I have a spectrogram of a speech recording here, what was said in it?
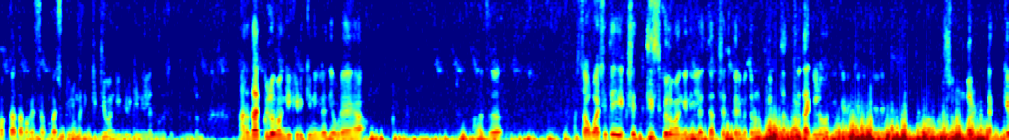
फक्त आता बघा शंभरशे किलोमध्ये किती वांगी खिडकी निघल्यात बघा शेतकरी मित्रांनो. अर्धा किलो वांगी खिडकी निघल्यात एवढ्या ह्या. आज सव्वाशे ते एकशे तीस किलो वांगे निघल्यात. त्यात शेतकरी मित्रांनो फक्त अर्धा किलो वांगी खिडकी निघलेले आहेत. त्यामुळे आपण शंभर टक्के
